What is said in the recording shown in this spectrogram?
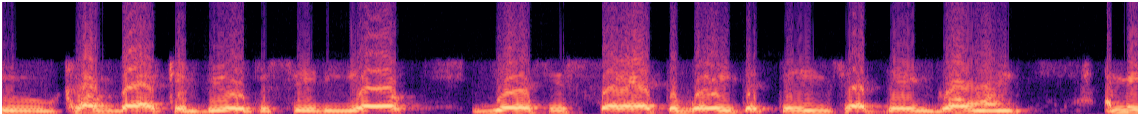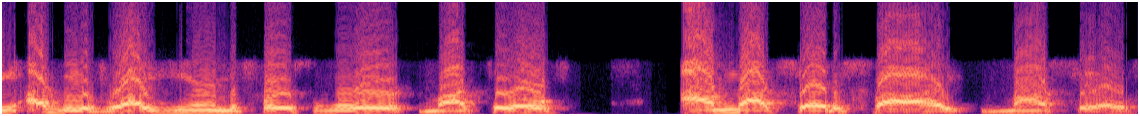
to come back and build the city up. Yes, it's sad the way that things have been going. I mean, I live right here in the first ward myself. I'm not satisfied myself,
